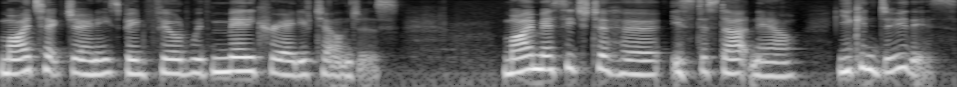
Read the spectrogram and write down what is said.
my tech journey's been filled with many creative challenges. My message to her is to start now. You can do this.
